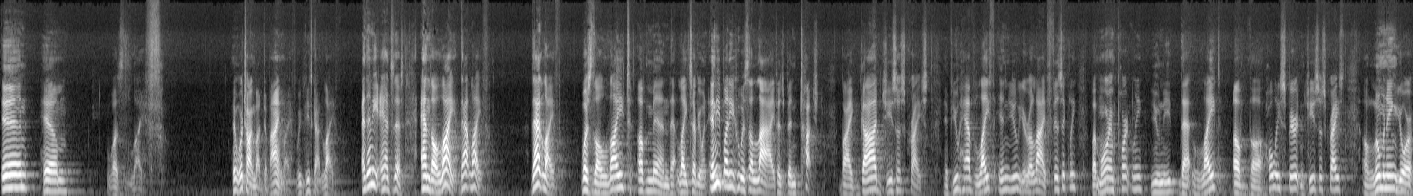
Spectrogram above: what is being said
In him was life. And we're talking about divine life. He's got life. And then he adds this, and the light, that life, that life was the light of men that lights everyone. Anybody who is alive has been touched by God, Jesus Christ. If you have life in you, you're alive physically, but more importantly, you need that light of the Holy Spirit and Jesus Christ illumining your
